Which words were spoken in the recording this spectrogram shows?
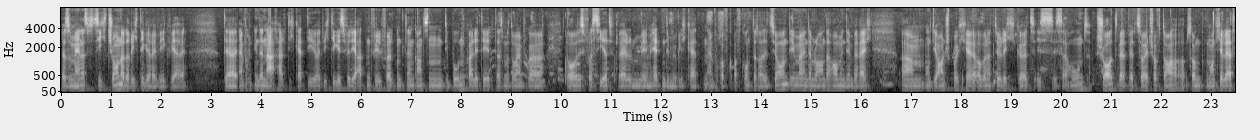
also meiner Sicht schon der richtigere Weg wäre. Der einfach in der Nachhaltigkeit, die halt wichtig ist für die Artenvielfalt und den ganzen, die Bodenqualität, dass man da einfach da das forciert, weil wir hätten die Möglichkeiten, einfach auf, aufgrund der Tradition, die wir in dem Land haben, in dem Bereich, ähm, und die Ansprüche, aber natürlich Geld ist, ist ein Hund. Schaut, wer, wer zahlt schon da, sagen manche Leute,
